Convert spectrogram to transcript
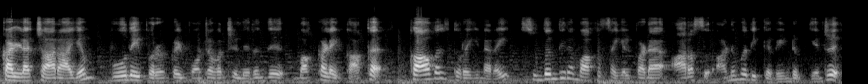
கள்ளச்சாராயம் போதைப் பொருட்கள் போன்றவற்றிலிருந்து மக்களை காக்க காவல்துறையினரை சுதந்திரமாக செயல்பட அரசு அனுமதிக்க வேண்டும் என்று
